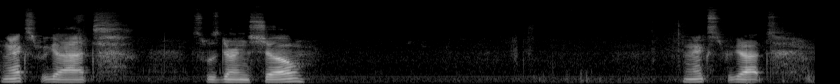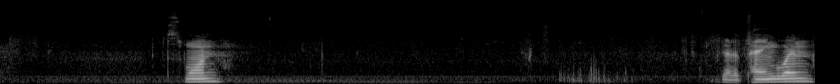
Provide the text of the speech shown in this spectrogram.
Next we got this was during the show. Next we got one. Got a penguin.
